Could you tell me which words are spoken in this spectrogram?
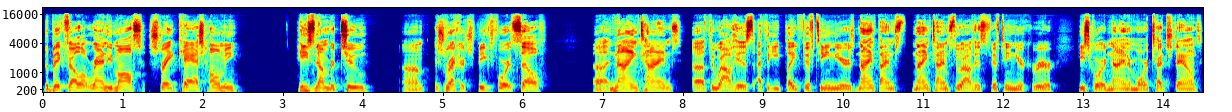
The big fellow, Randy Moss, straight cash homie. He's number two. Um, his record speaks for itself. Uh, nine times uh, throughout his, I think he played 15 years. Nine times, nine times throughout his 15 year career, he scored nine or more touchdowns.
